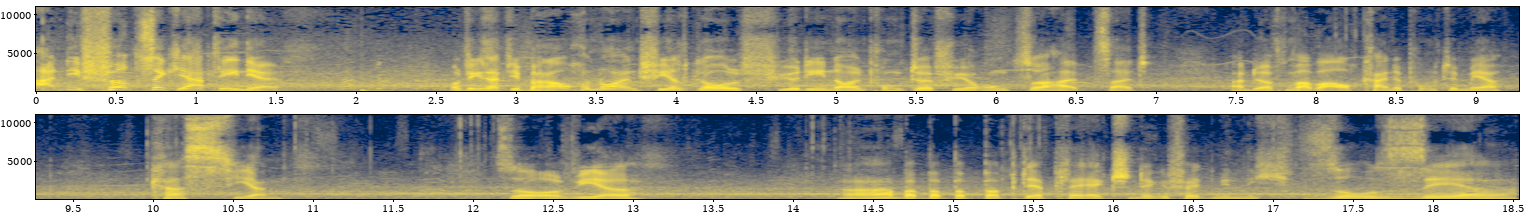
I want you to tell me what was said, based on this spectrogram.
An die 40-Yard-Linie. Und wie gesagt, wir brauchen nur ein Field Goal für die 9-Punkte-Führung zur Halbzeit. Dann dürfen wir aber auch keine Punkte mehr kassieren. So, wir... Ah, bop, bop, bop, der Play-Action, der gefällt mir nicht so sehr.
